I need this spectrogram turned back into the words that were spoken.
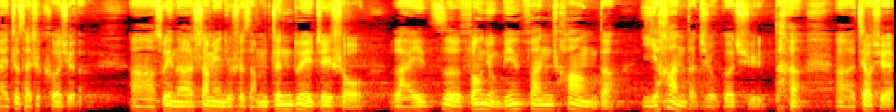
哎，这才是科学的啊。所以呢，上面就是咱们针对这首来自方炯斌翻唱的。遗憾的这首歌曲的呃教学，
